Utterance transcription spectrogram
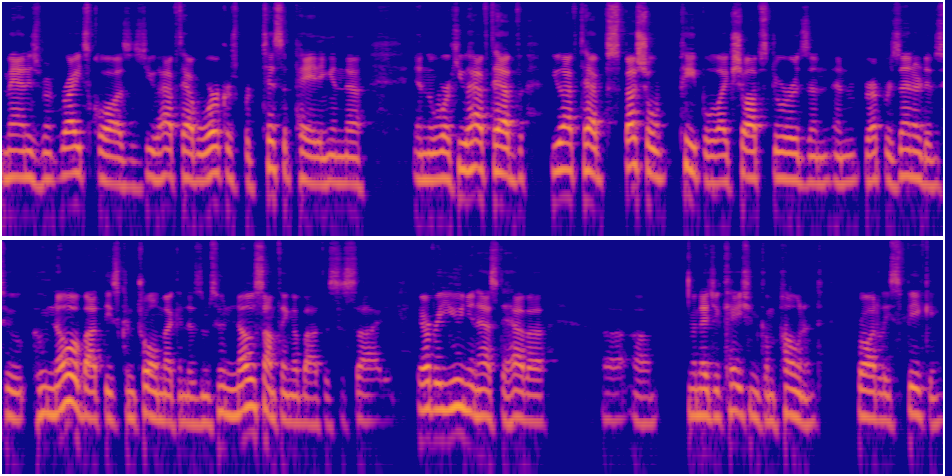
management rights clauses. You have to have workers participating in the in the work. You have to have you have to have special people like shop stewards and, and representatives who who know about these control mechanisms who know something about the society. Every union has to have a, a, a an education component broadly speaking.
